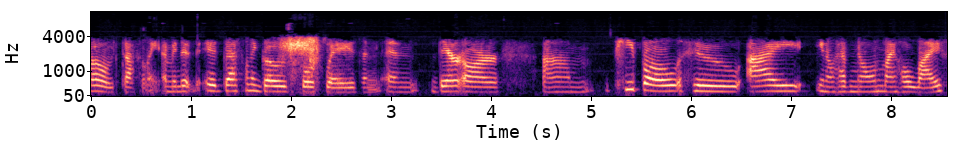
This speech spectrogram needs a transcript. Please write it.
Oh, definitely. I mean, it, it definitely goes both ways, and and there are um, people who I, you know, have known my whole life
